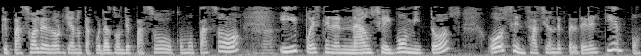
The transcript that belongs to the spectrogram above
que pasó alrededor ya no te acuerdas dónde pasó o cómo pasó, y puedes tener náusea y vómitos o sensación de perder el tiempo.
